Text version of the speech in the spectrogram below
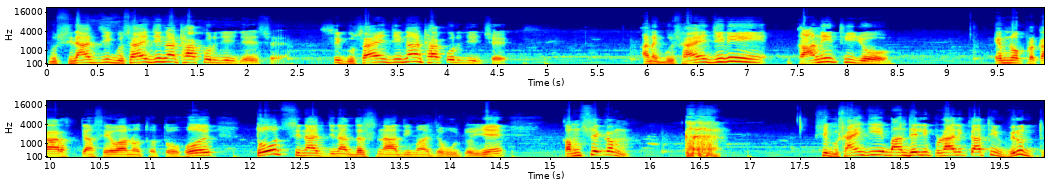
શ્રીનાથજી ગુસાઈજીના ઠાકુરજી જે છે, શ્રી ગુસાઈજીના ઠાકુરજી છે, અને ગુસાઈજીની કાનીથી જો એમનો પ્રકાર ત્યાં સેવાનો થતો હોય તો જ શ્રીનાથજીના દર્શનાદિમાં જવું જોઈએ. કમસે કમ શ્રી ગુસાઈજીએ બાંધેલી પ્રણાલિકાથી વિરુદ્ધ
